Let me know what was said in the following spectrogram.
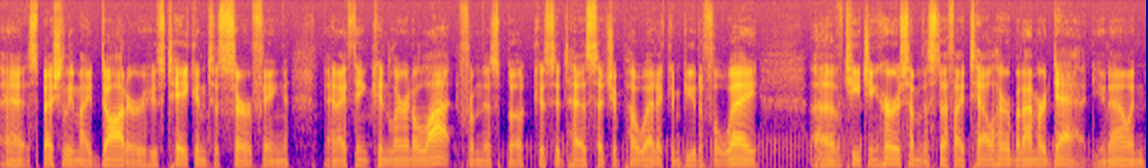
uh, especially my daughter who's taken to surfing and I think can learn a lot from this book because it has such a poetic and beautiful way of teaching her some of the stuff I tell her, but I'm her dad, you know, and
